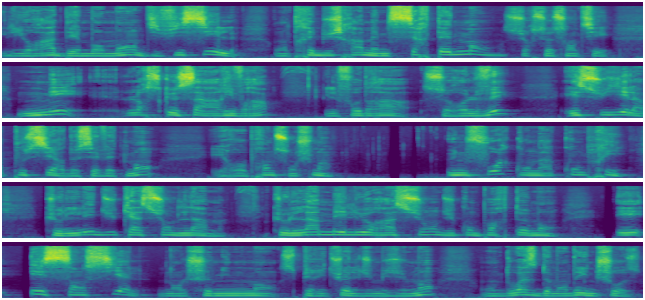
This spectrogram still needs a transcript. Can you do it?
Il y aura des moments difficiles, on trébuchera même certainement sur ce sentier. Mais lorsque ça arrivera, il faudra se relever, essuyer la poussière de ses vêtements et reprendre son chemin une fois qu'on a compris que l'éducation de l'âme, que l'amélioration du comportement est essentielle dans le cheminement spirituel du musulman, on doit se demander une chose.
